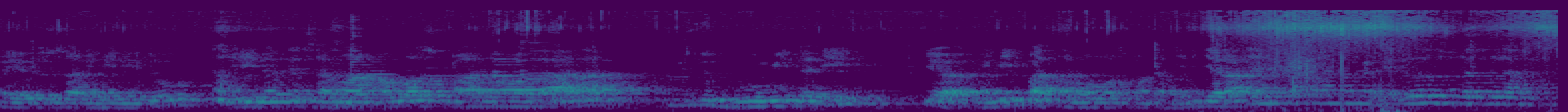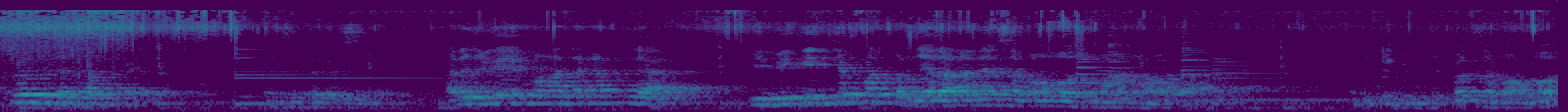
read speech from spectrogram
Riyadhus Salihin itu jadi nanti sama Allah Subhanahu wa taala itu bumi tadi ya dilipat sama Allah Subhanahu taala. Jaraknya itu sudah kelar, sudah sampai. Ada juga yang mengatakan enggak, dibikin cepat perjalanannya sama Allah Subhanahu wa taala. Dibikin cepat sama Allah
